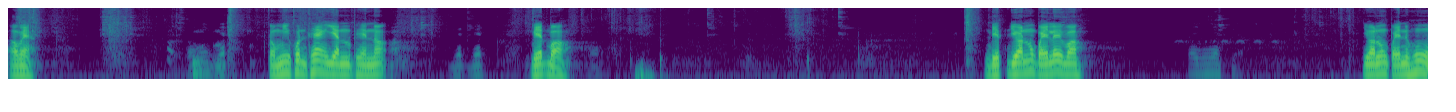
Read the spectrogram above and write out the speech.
เอาไหม ตรงนี้เบ็ดต้องมีคนแท่งเอียนเพนเนาะเบ็ดเบ็ดเบ็ดบ่เบ็ดย้อนลงไปเลยบ่ใส่เงี้ยย้อนลงไปในหู้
